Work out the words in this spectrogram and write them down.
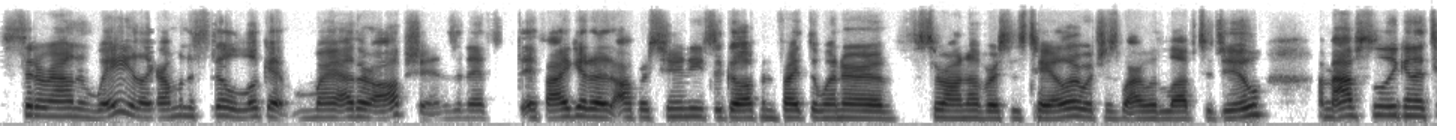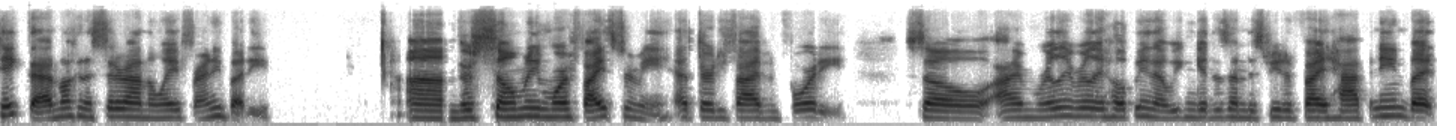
sit around and wait. Like I'm gonna still look at my other options. And if if I get an opportunity to go up and fight the winner of Serrano versus Taylor, which is what I would love to do, I'm absolutely gonna take that. I'm not gonna sit around and wait for anybody. Um, there's so many more fights for me at 35 and 40. So I'm really, really hoping that we can get this undisputed fight happening, but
